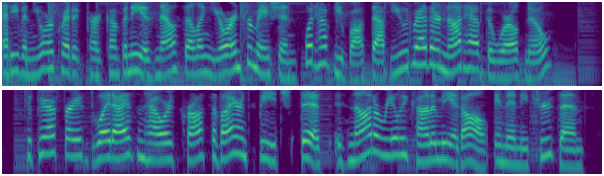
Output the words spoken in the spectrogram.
And even your credit card company is now selling your information. What have you bought that you'd rather not have the world know? To paraphrase Dwight Eisenhower's Cross of Iron speech, this is not a real economy at all, in any true sense.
